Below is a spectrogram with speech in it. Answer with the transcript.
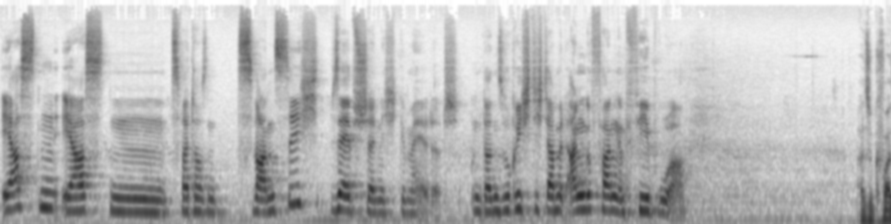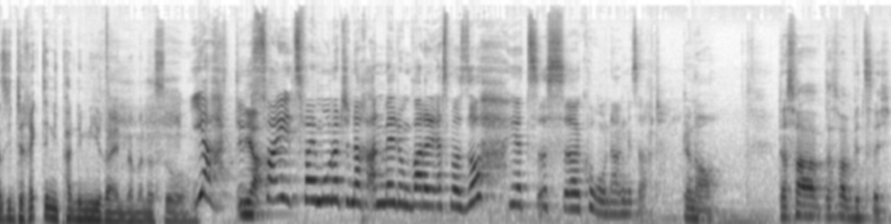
01.01.2020 selbstständig gemeldet und dann so richtig damit angefangen im Februar. Also quasi direkt in die Pandemie rein, wenn man das so. Ja, Ja. Zwei, zwei Monate nach Anmeldung war dann erstmal so, jetzt ist äh, Corona angesagt. Genau. Das war, das war witzig.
